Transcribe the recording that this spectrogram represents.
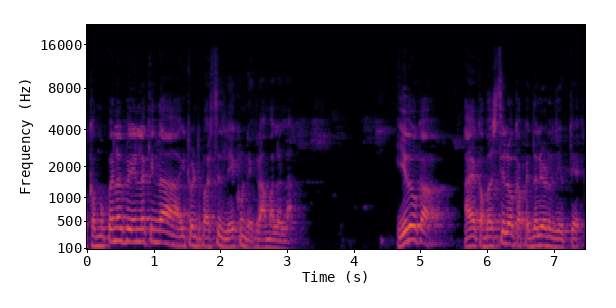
ఒక ముప్పై నలభై ఏళ్ళ కింద ఇటువంటి పరిస్థితి లేకుండే గ్రామాలల్లో. ఏదో ఒక ఆ యొక్క బస్తీలో ఒక పెద్ద లీడర్ చెప్తే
